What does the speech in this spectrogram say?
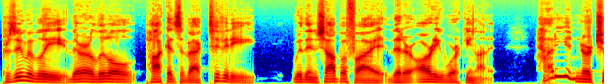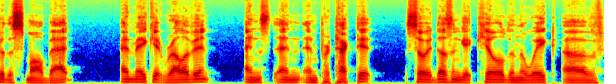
presumably there are little pockets of activity within shopify that are already working on it how do you nurture the small bet and make it relevant and and and protect it so it doesn't get killed in the wake of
